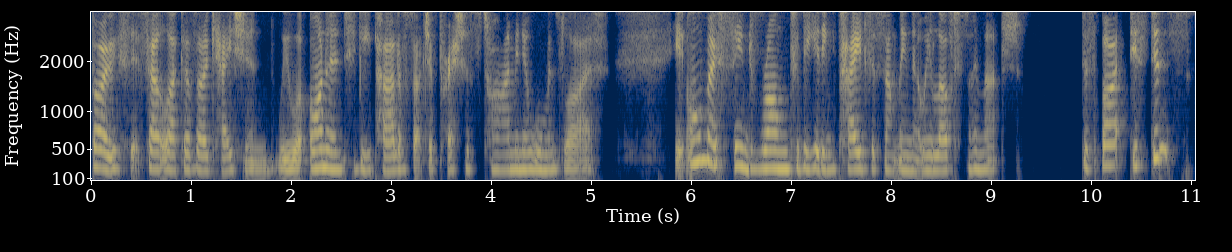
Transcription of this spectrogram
both, it felt like a vocation. We were honoured to be part of such a precious time in a woman's life. It almost seemed wrong to be getting paid for something that we loved so much. Despite distance,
